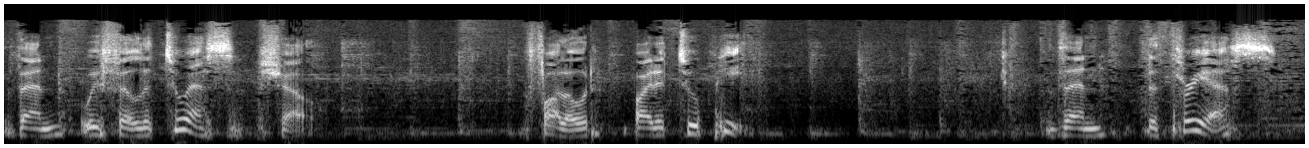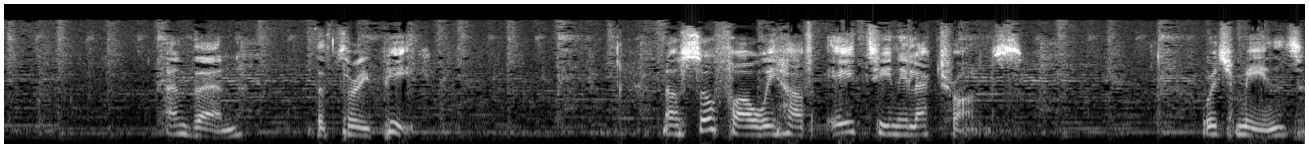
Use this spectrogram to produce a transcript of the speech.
Then we fill the 2s shell, followed by the 2p. Then the 3s, and then the 3p. Now so far we have 18 electrons, which means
